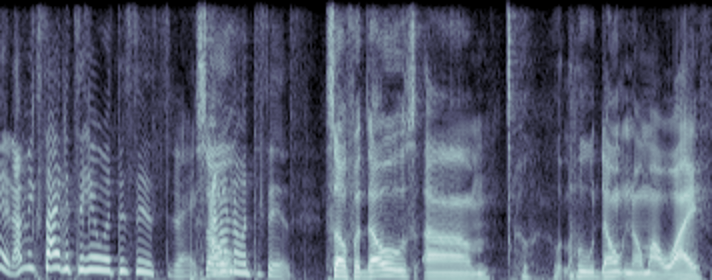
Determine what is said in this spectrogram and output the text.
ahead. I'm excited to hear what this is today. So- I don't know what this is. So for those um who, who don't know my wife,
